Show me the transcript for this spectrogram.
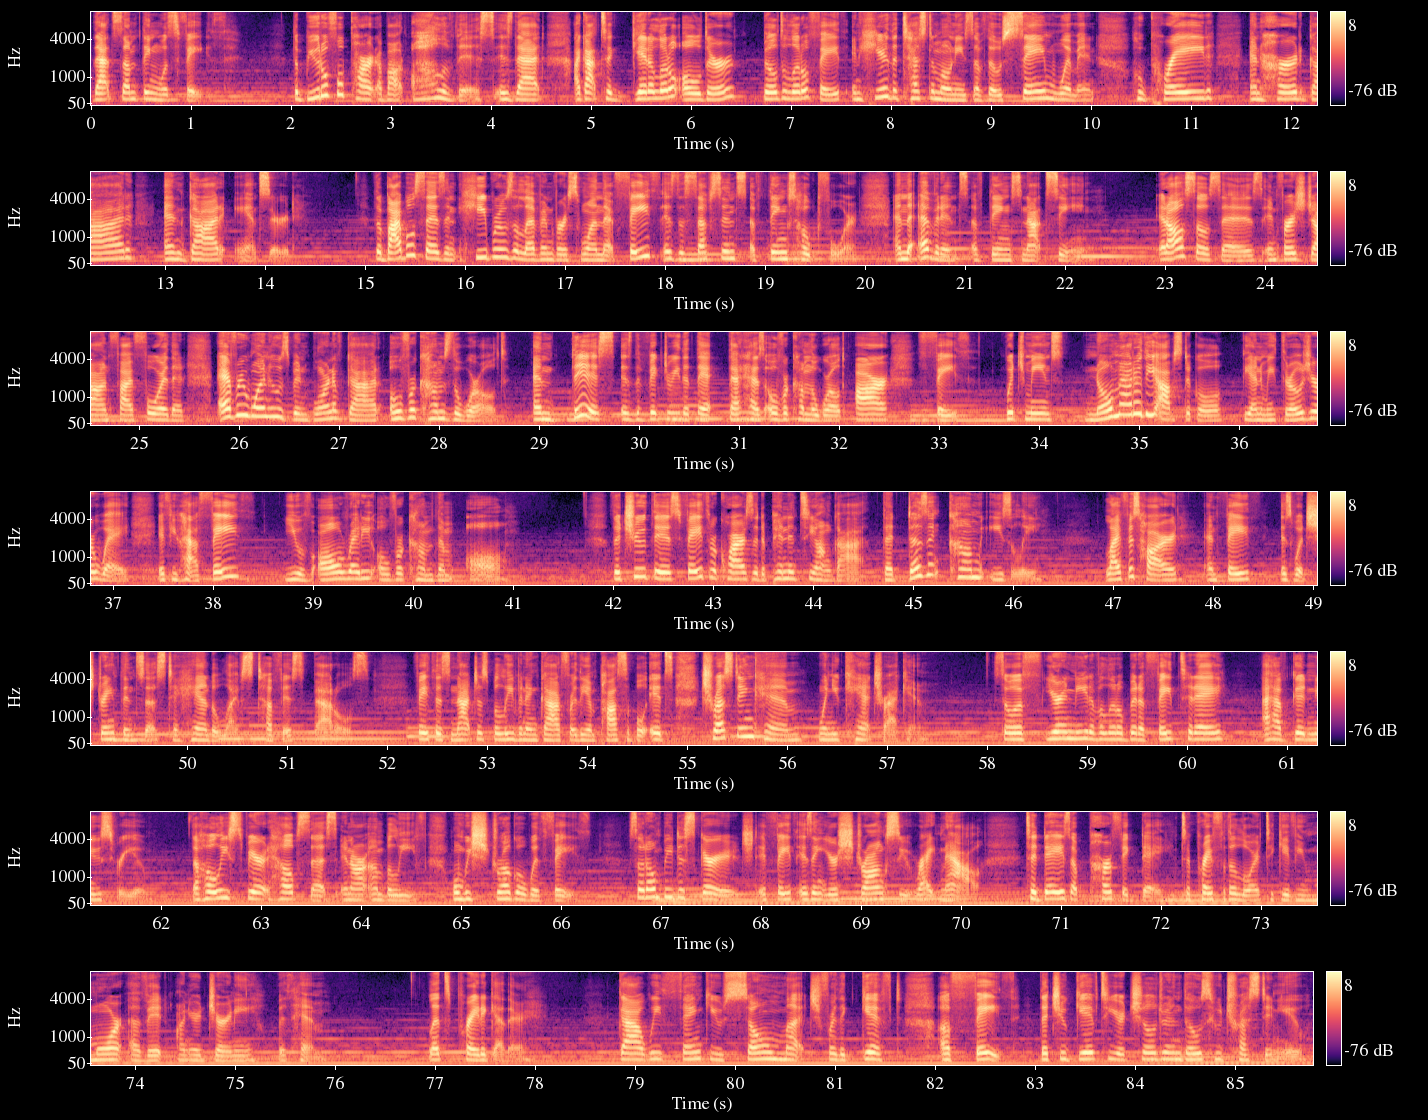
That something was faith. The beautiful part about all of this is that I got to get a little older, build a little faith, and hear the testimonies of those same women who prayed and heard God, and God answered. The Bible says in Hebrews 11, verse 1, that faith is the substance of things hoped for and the evidence of things not seen. It also says in 1 John 5 4 that everyone who's been born of God overcomes the world. And this is the victory that, that, that has overcome the world, our faith, which means no matter the obstacle the enemy throws your way, if you have faith, you have already overcome them all. The truth is, faith requires a dependency on God that doesn't come easily. Life is hard, and faith is what strengthens us to handle life's toughest battles. Faith is not just believing in God for the impossible, it's trusting Him when you can't track Him. So if you're in need of a little bit of faith today, I have good news for you. The Holy Spirit helps us in our unbelief when we struggle with faith. So don't be discouraged if faith isn't your strong suit right now. Today's a perfect day to pray for the Lord to give you more of it on your journey with Him. Let's pray together. God, we thank you so much for the gift of faith that you give to your children, those who trust in you.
